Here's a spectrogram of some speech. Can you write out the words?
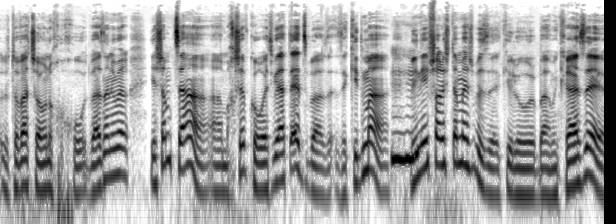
לטובת שעון נוכחות. ואז אני אומר, יש המצאה, המחשב קורא טביעת אצבע, זה, זה קדמה, והנה אי אפשר להשתמש בזה, כאילו, במקרה הזה,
